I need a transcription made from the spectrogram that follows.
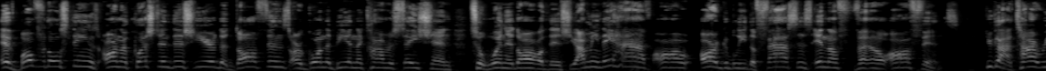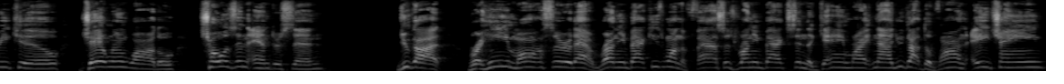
If both of those things aren't a question this year, the Dolphins are going to be in the conversation to win it all this year. I mean, they have all, arguably the fastest NFL offense. You got Tyreek Hill, Jaylen Waddle, Chosen Anderson. You got Raheem Mostert, that running back. He's one of the fastest running backs in the game right now. You got De'Von Achane,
